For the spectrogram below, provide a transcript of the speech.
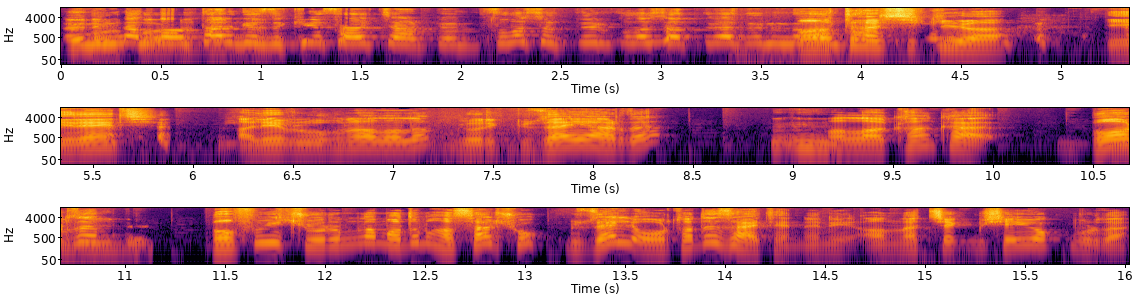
Önümden korku mantar gözüküyor sen çarpıyorsun. Flash atıyorum flash atıyorum önümden Mantar çıkıyor. İğrenç. Alev ruhunu alalım. Yörük güzel yerde. Vallahi kanka. Bu arada. Buff'ı hiç yorumlamadım. Hasar çok güzel. Ortada zaten. Hani anlatacak bir şey yok burada.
